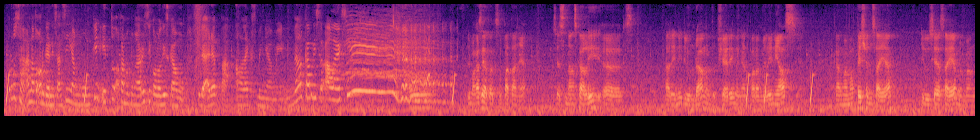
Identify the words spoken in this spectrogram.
perusahaan atau organisasi yang mungkin itu akan mempengaruhi psikologis kamu. Sudah ada Pak Alex Benyamin. Welcome Mr. Alex. Terima kasih atas kesempatannya. Saya senang sekali eh, hari ini diundang untuk sharing dengan para millennials. Ya. Karena memang passion saya di usia saya memang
